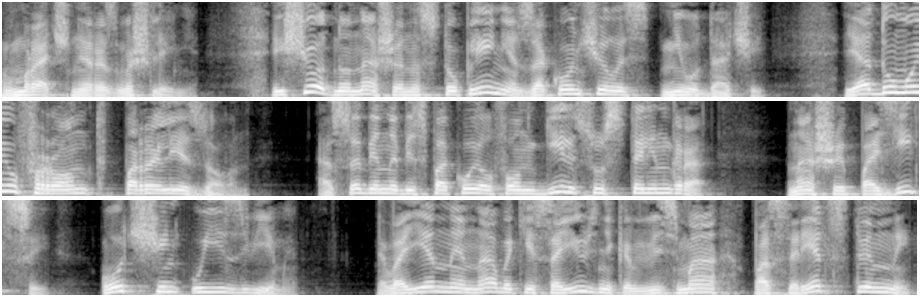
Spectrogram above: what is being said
в мрачные размышления. Еще одно наше наступление закончилось неудачей. Я думаю, фронт парализован. Особенно беспокоил фон Гильсу Сталинград. Наши позиции – очень уязвимы. Военные навыки союзников весьма посредственны,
